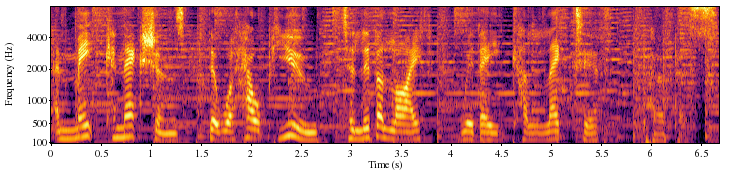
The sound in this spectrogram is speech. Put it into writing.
and make connections that will help you to live a life with a collective purpose.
